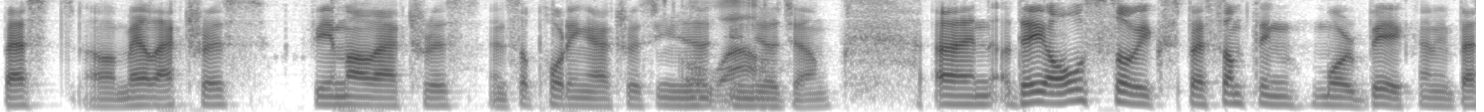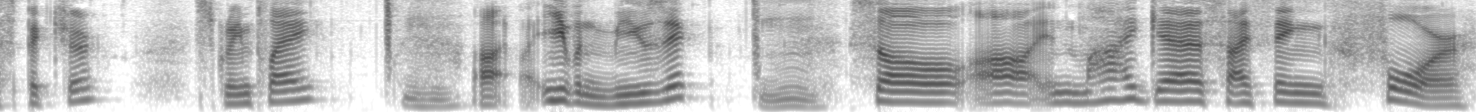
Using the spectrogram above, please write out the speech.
Best uh, Male Actress, Female Actress, and Supporting Actress in oh, wow. Jung. And they also expect something more big. I mean, Best Picture, Screenplay, mm-hmm. uh, even music. Mm. So, uh, in my guess, I think four,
